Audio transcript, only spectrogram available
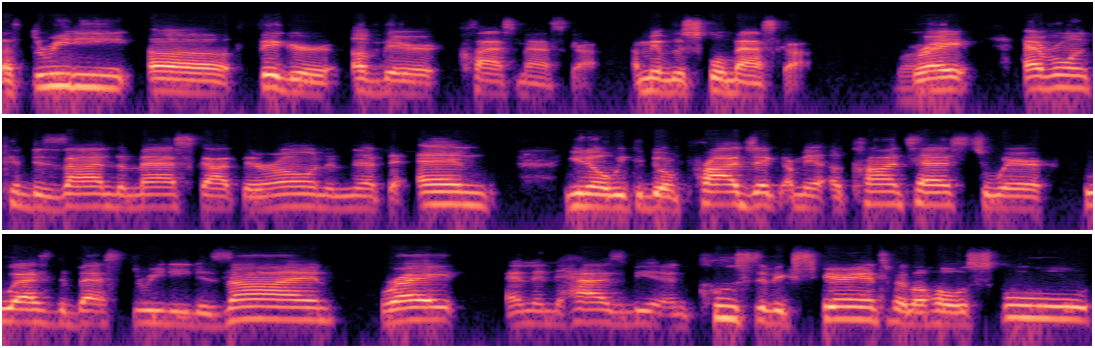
a 3D uh, figure of their class mascot. I mean, of the school mascot, right. right? Everyone can design the mascot their own, and then at the end, you know, we could do a project. I mean, a contest to where who has the best 3D design, right? And then it has to be an inclusive experience for the whole school.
